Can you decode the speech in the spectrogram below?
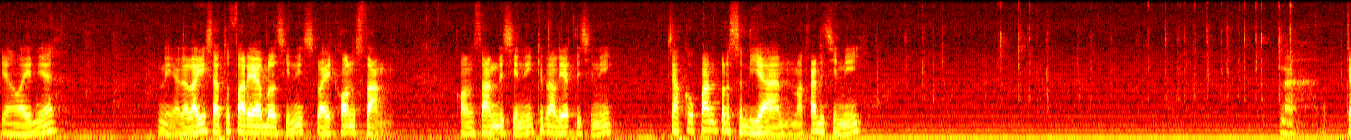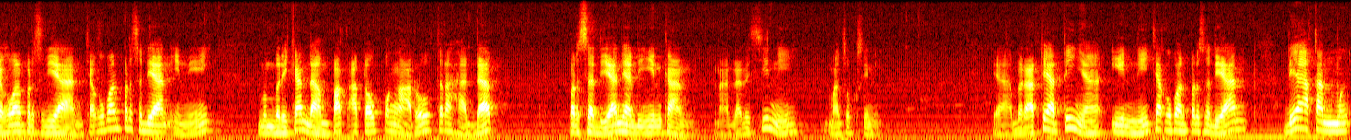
yang lainnya? Nih ada lagi satu variabel sini sebagai konstan konstan di sini kita lihat di sini cakupan persediaan. Maka di sini nah cakupan persediaan. Cakupan persediaan ini memberikan dampak atau pengaruh terhadap persediaan yang diinginkan. Nah dari sini masuk sini. Ya berarti artinya ini cakupan persediaan dia akan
